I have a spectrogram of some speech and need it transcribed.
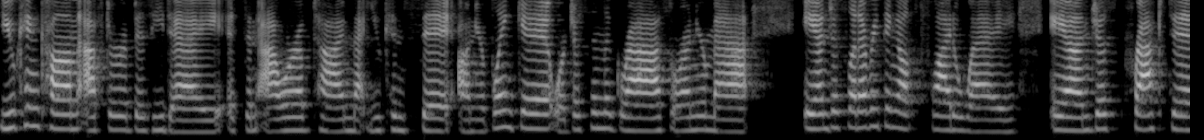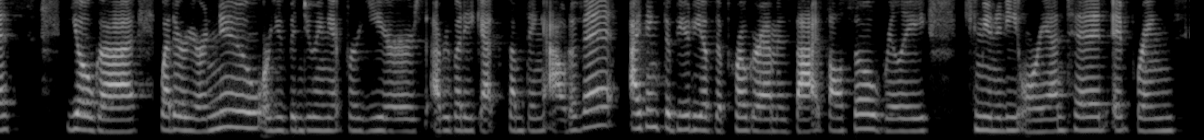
you can come after a busy day. It's an hour of time that you can sit on your blanket or just in the grass or on your mat and just let everything else slide away and just practice yoga, whether you're new or you've been doing it for years, everybody gets something out of it. I think the beauty of the program is that it's also really community oriented. It brings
